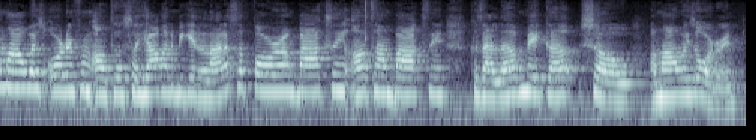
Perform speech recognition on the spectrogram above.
i'm always ordering from ulta so y'all gonna be getting a lot of sephora unboxing ulta unboxing because i love makeup so i'm always ordering.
